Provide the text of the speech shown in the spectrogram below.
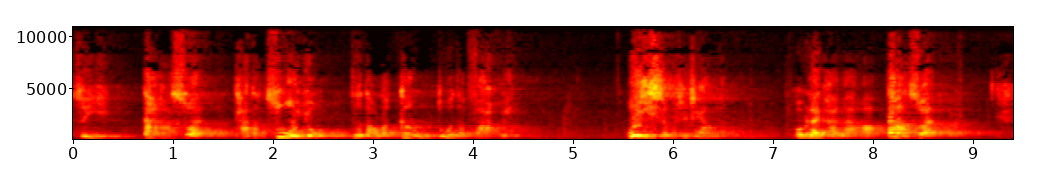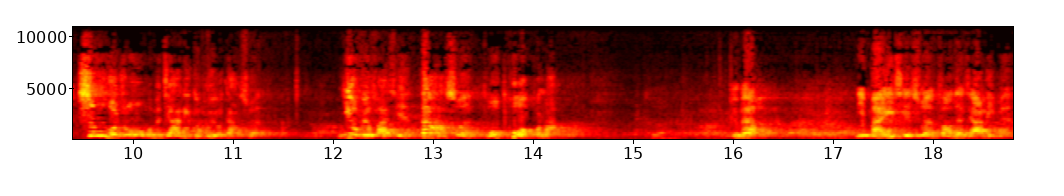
所以大蒜它的作用得到了更多的发挥。为什么是这样呢？我们来看看哈，大蒜，生活中我们家里都会有大蒜。你有没有发现大蒜不破不烂？有没有？你买一些蒜放在家里面，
